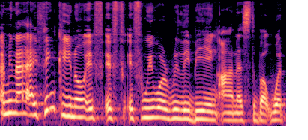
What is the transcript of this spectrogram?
I mean, I, I think, you know, if, if, if we were really being honest about what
